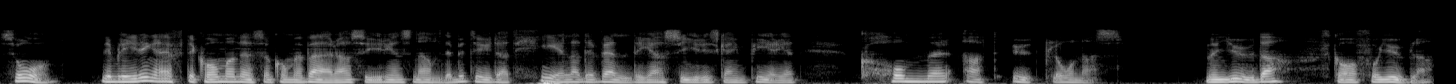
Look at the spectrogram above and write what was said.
Så, det blir inga efterkommande som kommer bära Assyriens namn. Det betyder att hela det väldiga assyriska imperiet kommer att utplånas. Men Juda ska få jubla.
